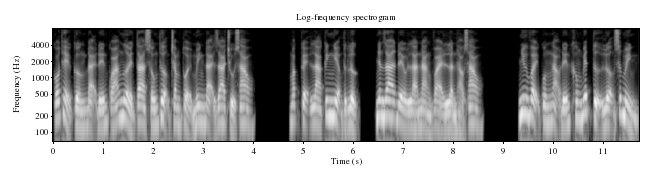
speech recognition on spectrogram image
có thể cường đại đến quá người ta sống thượng trăm tuổi minh đại gia chủ sao. Mặc kệ là kinh nghiệm thực lực, nhân ra đều là nàng vài lần hảo sao. Như vậy cuồng ngạo đến không biết tự lượng sức mình,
